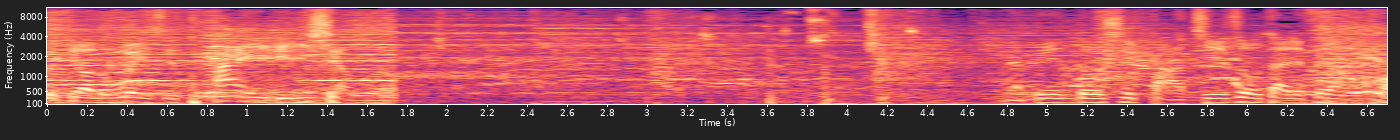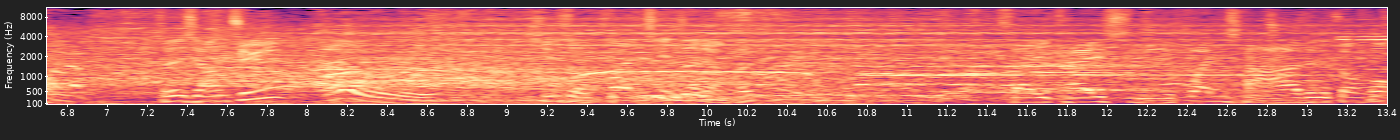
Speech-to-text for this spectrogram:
个掉的位置太理想了。两边都是把节奏带的非常快。曾祥军，哦，亲手端进这两分。在一开始观察这个状况，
